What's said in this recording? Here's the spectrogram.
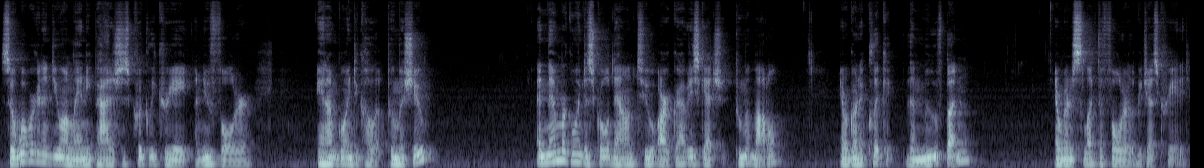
So what we're going to do on LandingPad is just quickly create a new folder and I'm going to call it Puma Shoe. And then we're going to scroll down to our Gravity Sketch Puma model and we're going to click the Move button and we're going to select the folder that we just created.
